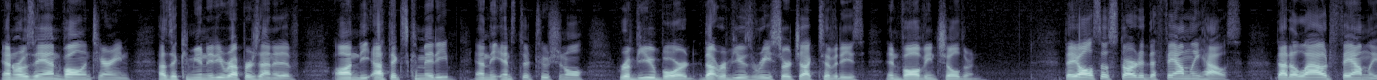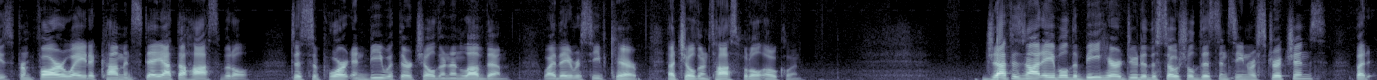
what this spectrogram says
and Roseanne volunteering as a community representative on the ethics committee and the institutional review board that reviews research activities involving children. They also started the family house that allowed families from far away to come and stay at the hospital to support and be with their children and love them while they receive care at Children's Hospital Oakland. Jeff is not able to be here due to the social distancing restrictions, but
